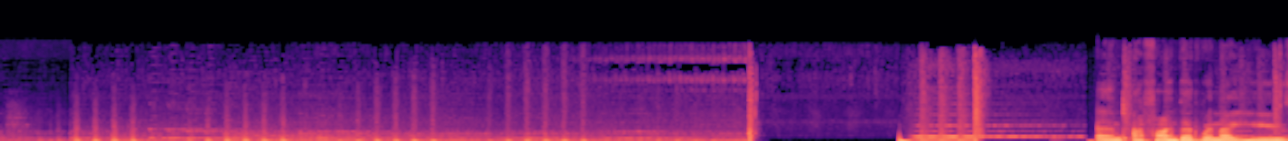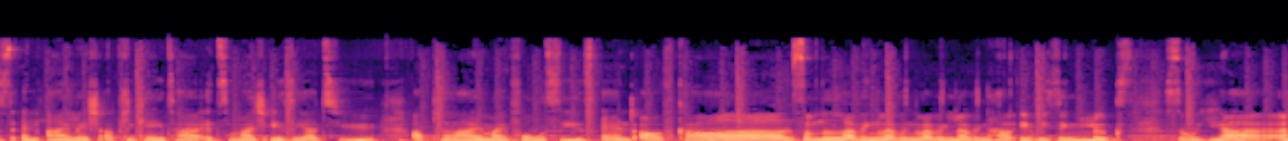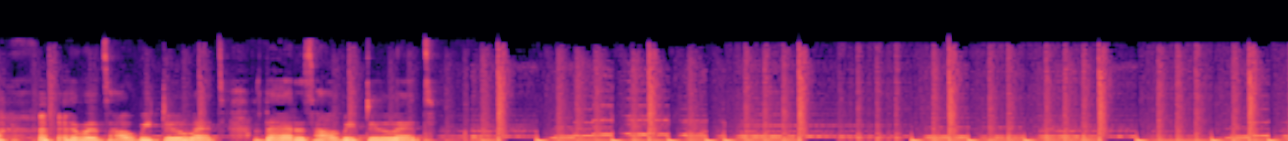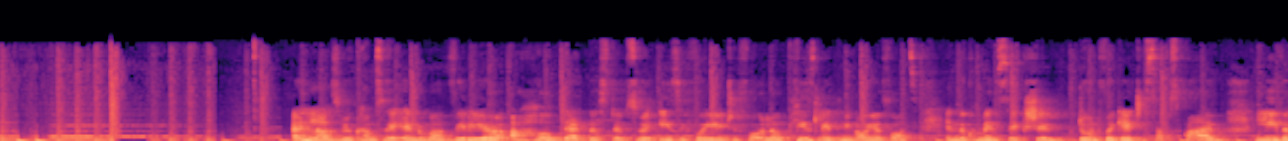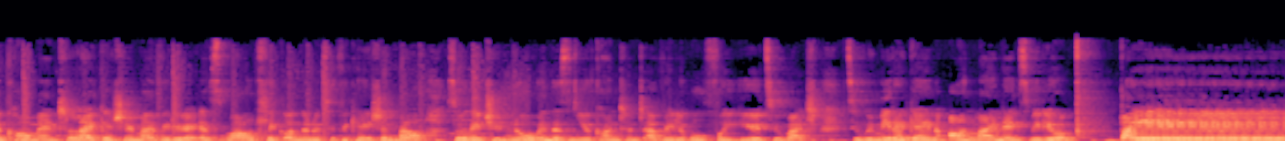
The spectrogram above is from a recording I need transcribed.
And I find that when I use an eyelash applicator it's much easier to apply my falsies and of course I'm loving loving loving loving how everything looks. So yeah that's how we do it. That is how we do it loves we've come to the end of our video. I hope that the steps were easy for you to follow. Please let me know your thoughts in the comment section. Don't forget to subscribe leave a comment like and share my video as well. Click on the notification bell so that you know when there's new content available for you to watch. Till we meet again on my next video. Bye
